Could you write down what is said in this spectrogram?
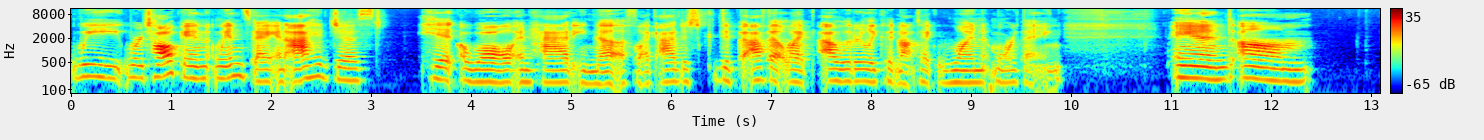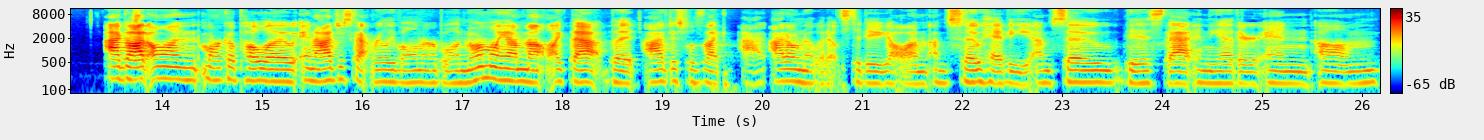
we were talking Wednesday, and I had just hit a wall and had enough. Like I just, did, I felt like I literally could not take one more thing, and um. I got on Marco Polo and I just got really vulnerable. And normally I'm not like that, but I just was like, I, I don't know what else to do, y'all. I'm I'm so heavy. I'm so this, that, and the other. And um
